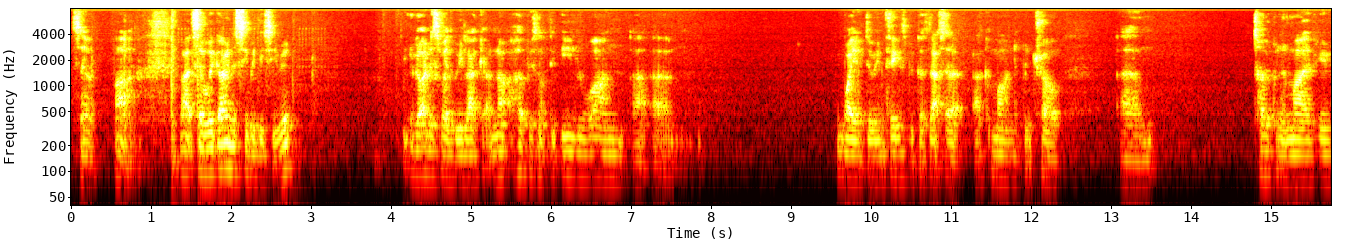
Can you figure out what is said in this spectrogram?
so far. Right, so we're going to CBDC route, regardless whether we like it or not. I hope it's not the e-yuan uh, um, way of doing things because that's a, a command and control um, token, in my view.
